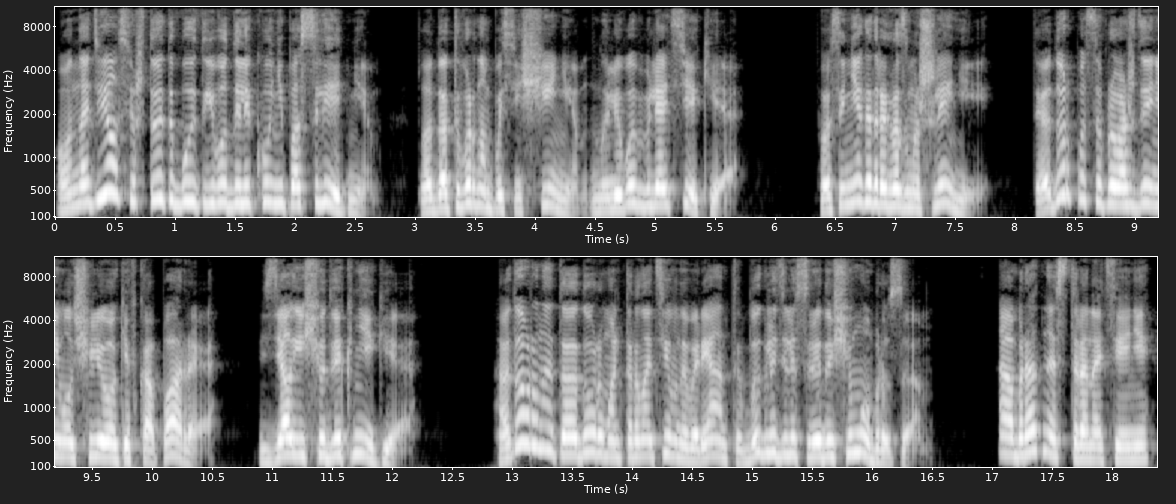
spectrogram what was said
Он надеялся, что это будет его далеко не последним, плодотворным посещением нулевой библиотеки. После некоторых размышлений, Теодор под сопровождением молчаливого кивка пары взял еще две книги. Отобранные Теодором альтернативные варианты выглядели следующим образом. Обратная сторона тени.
